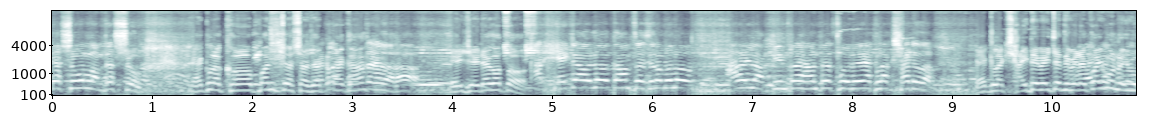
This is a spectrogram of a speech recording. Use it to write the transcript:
দেড়শো বললাম দেড়শো। এক লক্ষ পঞ্চাশ হাজার টাকা। হ্যাঁ। এই যে এটা কত? এটা হলো দাম চাইছিলাম হলো আড়াই লাখ কিন্তু এখন প্রাইস এক লাখ ষাট হাজার। এক লাখ ষাটে বেচে দিবে এটা কয় মন হইব?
